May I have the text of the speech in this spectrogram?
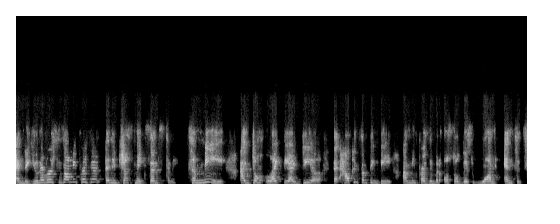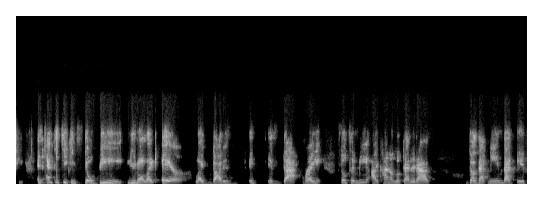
and the universe is omnipresent, then it just makes sense to me to me, I don't like the idea that how can something be omnipresent, but also this one entity? An entity can still be, you know, like air, like mm-hmm. God is, it is that, right? So to me, I kind of look at it as, does that mean that if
